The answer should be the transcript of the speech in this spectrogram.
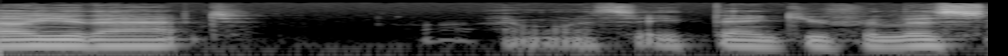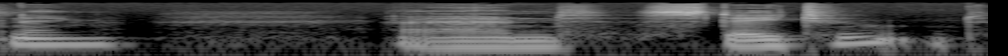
tell you that. I want to say thank you for listening and stay tuned.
